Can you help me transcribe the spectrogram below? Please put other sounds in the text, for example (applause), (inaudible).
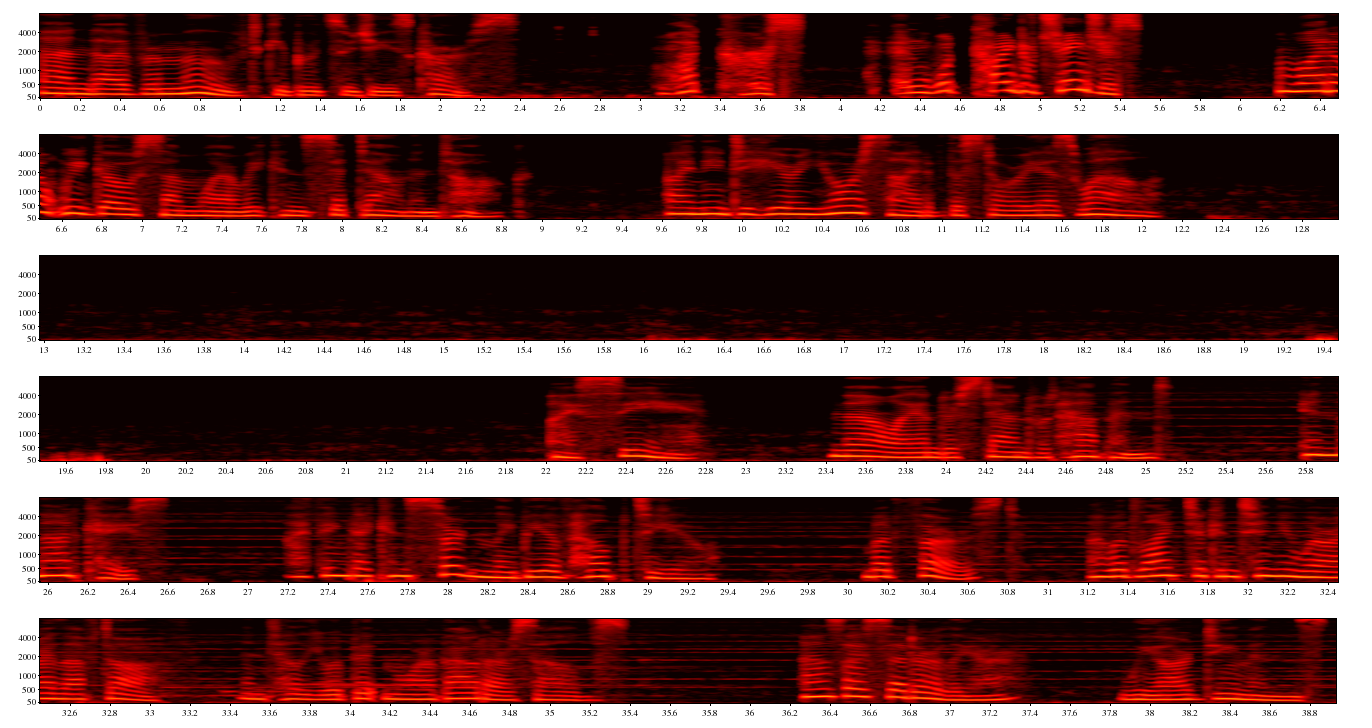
And I've removed Kibutsuji's curse. What curse? And what kind of changes? Why don't we go somewhere we can sit down and talk? I need to hear your side of the story as well. I see. Now I understand what happened. In that case, I think I can certainly be of help to you. But first, I would like to continue where I left off and tell you a bit more about ourselves. As I said earlier, we are demons.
